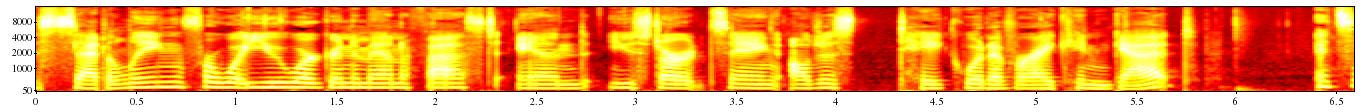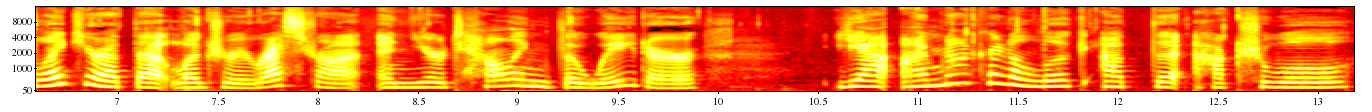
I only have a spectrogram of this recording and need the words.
settling for what you are going to manifest and you start saying, I'll just take whatever I can get. It's like you're at that luxury restaurant and you're telling the waiter, yeah, I'm not going to look at the actual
